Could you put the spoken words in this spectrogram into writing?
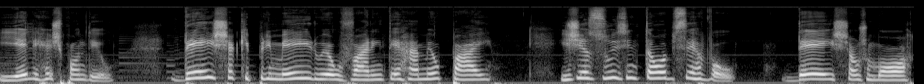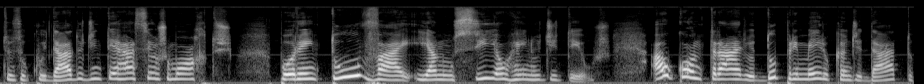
E ele respondeu: Deixa que primeiro eu vá enterrar meu pai. E Jesus então observou: Deixa aos mortos o cuidado de enterrar seus mortos. Porém, tu vai e anuncia o reino de Deus. Ao contrário do primeiro candidato,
